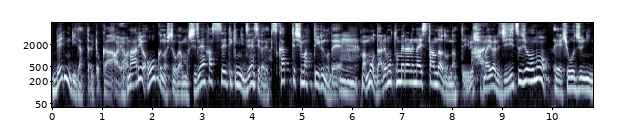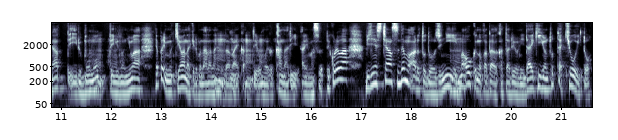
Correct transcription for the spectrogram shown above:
便利だったりとか、はいはい。まあ、あるいは多くの人がもう自然発生的に全世界で使ってしまっているので、うん。まあ、もう誰も止められないスタンダードになっている、はい。いまあ、いわゆる事実上のえー標準になっているものっていうのには、やっぱり向き合わなければならないのではないかっていう思いがかなりあります。で、これはビジネスチャンスでもあると同時に、うん。まあ、多くの方が語るように大企業にとっては脅威と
